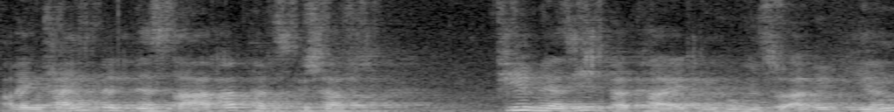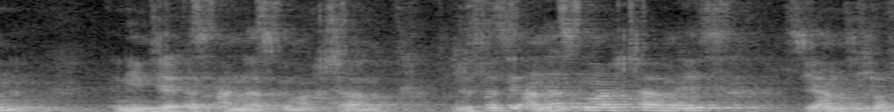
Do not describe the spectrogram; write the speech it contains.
Aber ein kleines Berliner Startup hat es geschafft, viel mehr Sichtbarkeit in Google zu aggregieren, indem sie etwas anders gemacht haben. Und das, was sie anders gemacht haben, ist, sie haben sich auf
